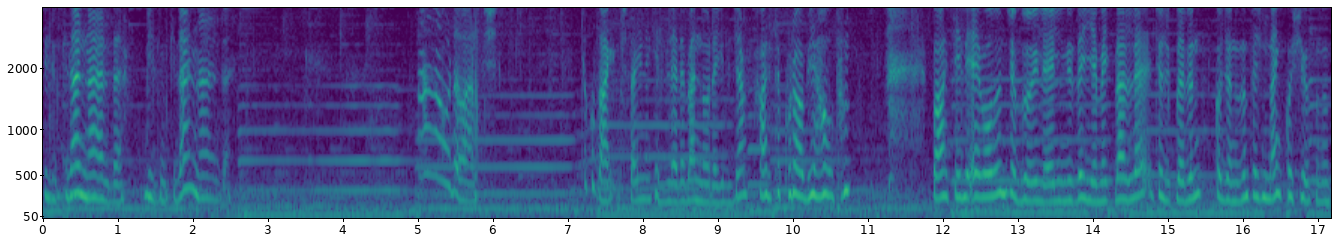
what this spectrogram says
Bizimkiler nerede? Bizimkiler nerede? Aa oradalarmış. Çok uzağa gitmişler yine kedilere. Ben de oraya gideceğim. Harise kurabiye aldım. Bahçeli ev olunca böyle elinizde yemeklerle çocukların, kocanızın peşinden koşuyorsunuz.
